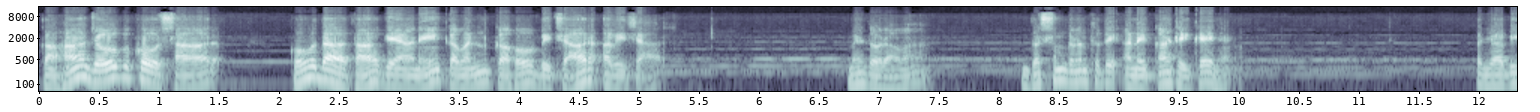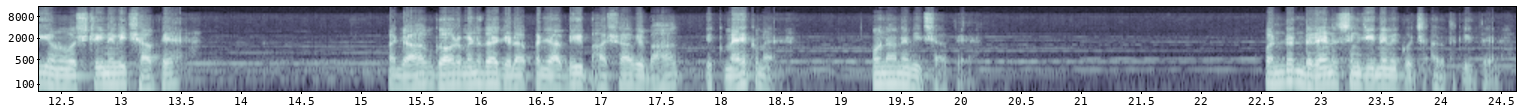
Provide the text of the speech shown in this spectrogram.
ਕਹਾਂ ਜੋਗ ਕੋ ਸਾਰ? ਕੋ ਦਾਤਾ ਗਿਆਨੀ ਕਵਨ, ਕਹੋ ਵਿਚਾਰ ਅਵਿਚਾਰ। ਮੈਂ ਦੁਹਰਾਵਾਂ, ਦਸਮ ਗ੍ਰੰਥ ਦੇ ਅਨੇਕਾਂ ਟੀਕੇ ਨੇ। ਪੰਜਾਬੀ ਯੂਨੀਵਰਸਿਟੀ ਨੇ ਵੀ ਛਾਪਿਆ ਪੰਜਾਬ ਗਵਰਨਮੈਂਟ ਦਾ ਜਿਹੜਾ ਪੰਜਾਬੀ ਭਾਸ਼ਾ ਵਿਭਾਗ ਇੱਕ ਮਹਿਕਮਾ ਹੈ, ਉਹਨਾਂ ਨੇ ਵੀ ਛਾਪਿਆ ਹੈ। ਪੰਡਤ ਨਰੈਣ ਸਿੰਘ ਜੀ ਨੇ ਵੀ ਕੁਝ ਅਰਥ ਕੀਤੇ ਨੇ।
